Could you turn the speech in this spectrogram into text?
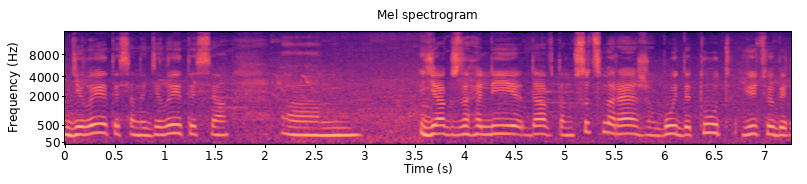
ділитися, не ділитися. Ем, як взагалі да, там, в соцмережах, будь-де тут, в Ютубі,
